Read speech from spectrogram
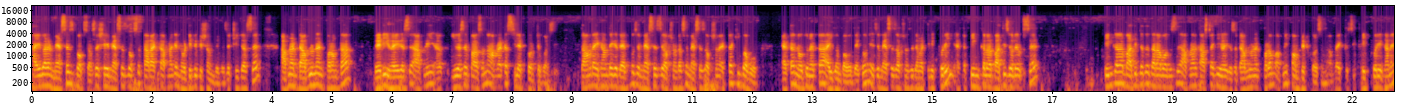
ফাইবারের মেসেজ বক্স আছে, সেই মেসেজ বক্সে তারা একটা আপনাকে নোটিফিকেশন দেবে যে ঠিক আছে, আপনার ডাব্লু নাইন ফর্মটা রেডি হয়ে গেছে। আপনি ইউএস এর পারসন আমরা একটা সিলেক্ট করতে পারছি। তো আমরা এখান থেকে দেখব যে মেসেজ যে অপশনটা আছে মেসেজ অপশন একটা কি পাবো? একটা নতুন একটা আইকন পাবো। দেখুন, এই যে মেসেজ অপশন যদি আমরা ক্লিক করি, একটা পিঙ্ক কালার বাতি জ্বলে উঠছে। পিঙ্ক কালার বাতিটাতে তারা বলতেছে, আপনার কাজটা কি হয়ে গেছে? ডাব্লিউ নেট ফর্ম আপনি কমপ্লিট করেছেন। আমরা একটু ক্লিক করি এখানে।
